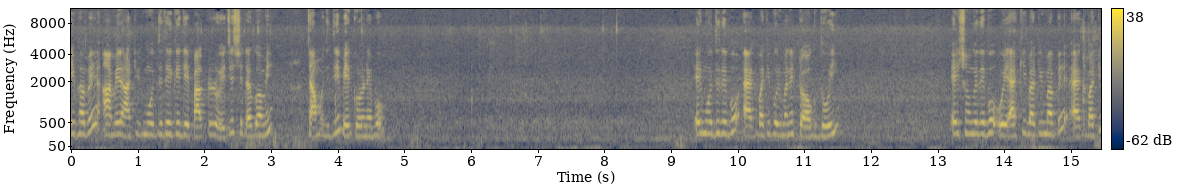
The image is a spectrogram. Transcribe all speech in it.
এইভাবে আমের আটির মধ্যে থেকে যে পাল্পটা রয়েছে সেটাকেও আমি চামচ দিয়ে বের করে নেব। এর মধ্যে দেব এক বাটি পরিমাণে টক দই। এর সঙ্গে দেব ওই একই বাটির মাপে এক বাটি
